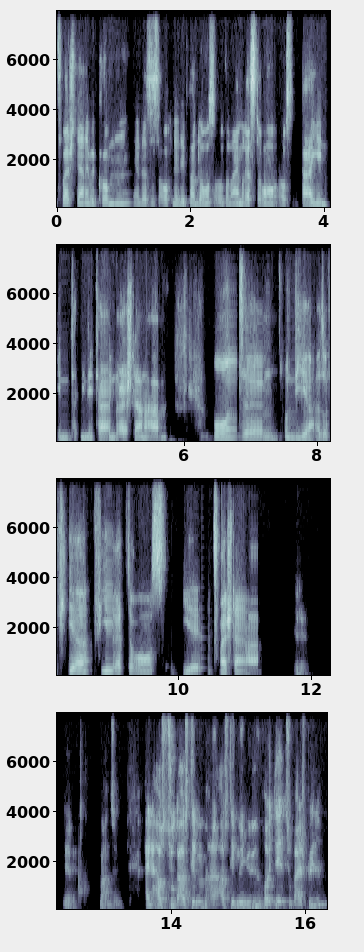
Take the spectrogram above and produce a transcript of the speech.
zwei Sterne bekommen. Das ist auch eine Dependance von einem Restaurant aus Italien, die in Italien drei Sterne haben. Und, ähm, und wir, also vier, vier Restaurants, die zwei Sterne haben. Irre, irre. Wahnsinn. Ein Auszug aus dem, äh, aus dem Menü heute zum Beispiel?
